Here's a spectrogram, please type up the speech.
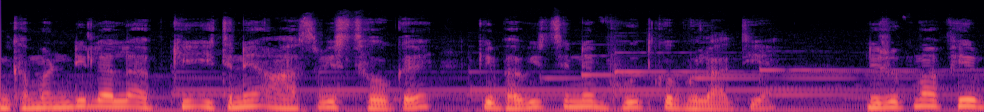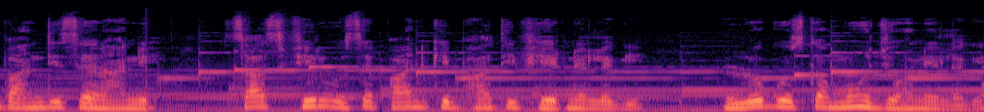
घमंडी लाल अब की इतने आश्वस्त हो गए कि भविष्य ने भूत को भुला दिया। निरुपमा फिर बांदी से रानी, सास फिर उसे पान की भांति फेरने लगी। लोग उसका मुँह जोहने लगे।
